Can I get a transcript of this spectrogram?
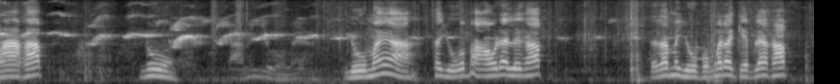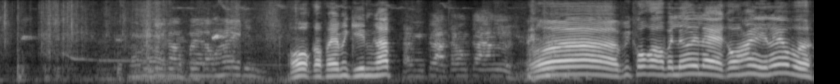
มาครับ นู่นตาไม่อยู่ไหมอะอยู่ไหมอะ ถ้าอยู่ก็มาเอาได้เลยครับ แต่ถ้าไม่อยู่ผมก็ได้เก็บแล้วครับ เราไปกินกาแฟเราให้กินโอ้กาแฟไม่กินครับ ทางกลางทางกลางเลย เออพี่โก้ก็เอาไปเลยแหละเขาให้แล้วเบอร์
